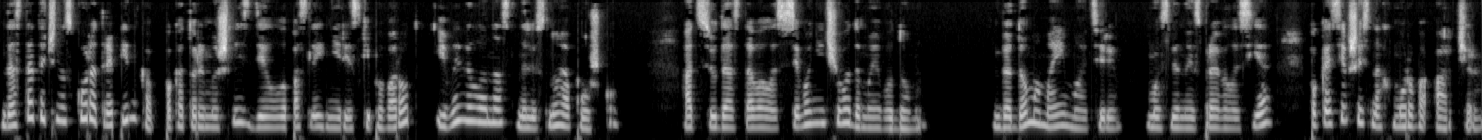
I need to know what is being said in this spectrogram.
Достаточно скоро тропинка, по которой мы шли, сделала последний резкий поворот и вывела нас на лесную опушку. Отсюда оставалось всего ничего до моего дома. До дома моей матери, мысленно исправилась я, покосившись на хмурого Арчера,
